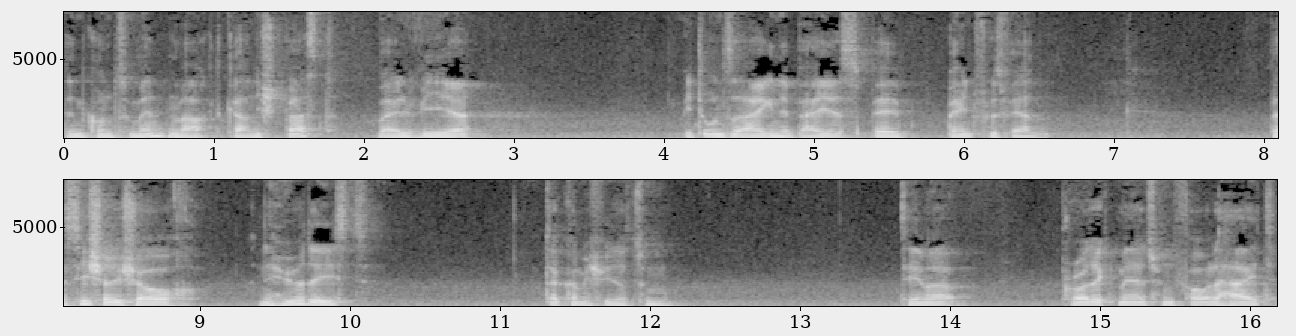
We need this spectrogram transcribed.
den Konsumentenmarkt gar nicht passt, weil wir mit unserer eigenen Bias beeinflusst werden. Was sicherlich auch eine Hürde ist, da komme ich wieder zum Thema Product Management Faulheit,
